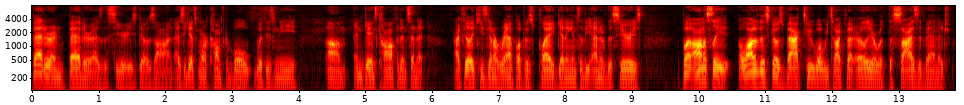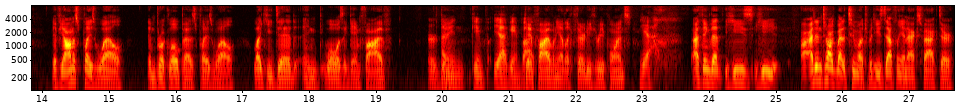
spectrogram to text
better and better as the series goes on, as he gets more comfortable with his knee um, and gains confidence in it. I feel like he's going to ramp up his play getting into the end of the series. But honestly, a lot of this goes back to what we talked about earlier with the size advantage. If Giannis plays well and Brook Lopez plays well, like he did in what was it, Game Five, or game I mean game yeah game 5 Game Five when he had like thirty three points. yeah I think that he's he. I didn't talk about it too much, but he's definitely an X factor.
